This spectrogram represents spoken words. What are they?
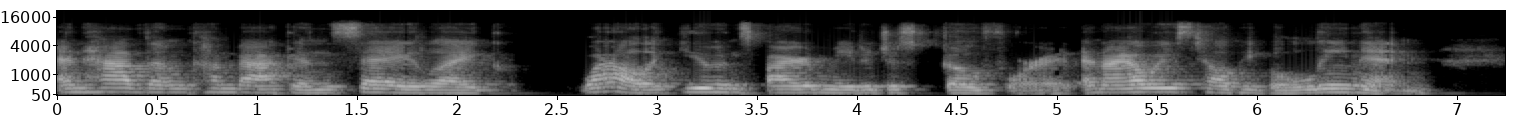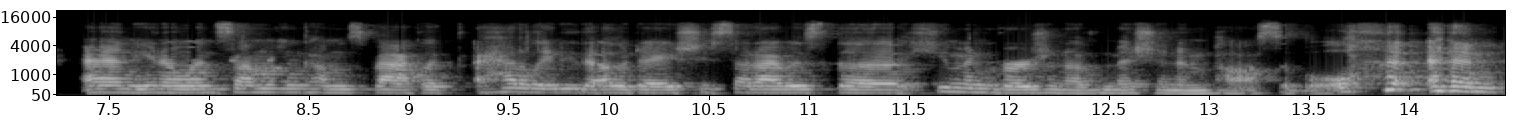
and have them come back and say, like, wow, like you inspired me to just go for it. And I always tell people, lean in. And, you know, when someone comes back, like I had a lady the other day, she said I was the human version of Mission Impossible. and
